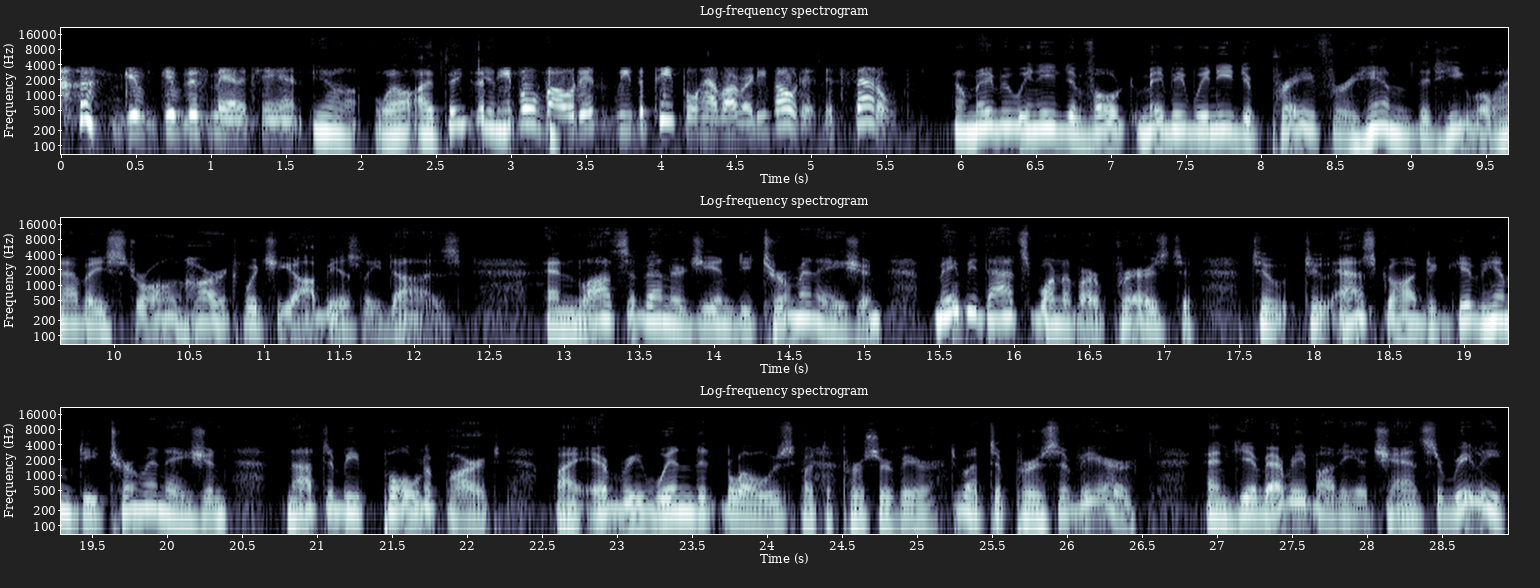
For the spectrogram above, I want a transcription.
give give this man a chance. Yeah, well, I think the people know, voted. We the people have already voted. It's settled. Now maybe we need to vote. Maybe we need to pray for him that he will have a strong heart, which he obviously does, and lots of energy and determination. Maybe that's one of our prayers to to to ask God to give him determination, not to be pulled apart by every wind that blows, but to persevere. But to persevere and give everybody a chance to really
